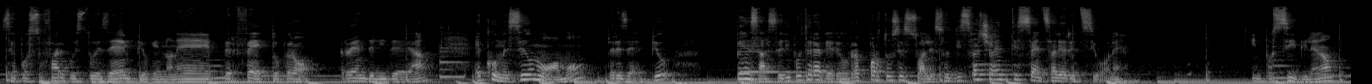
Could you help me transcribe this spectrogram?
se posso fare questo esempio che non è perfetto, però rende l'idea, è come se un uomo, per esempio, pensasse di poter avere un rapporto sessuale soddisfacente senza l'erezione. Impossibile, no?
